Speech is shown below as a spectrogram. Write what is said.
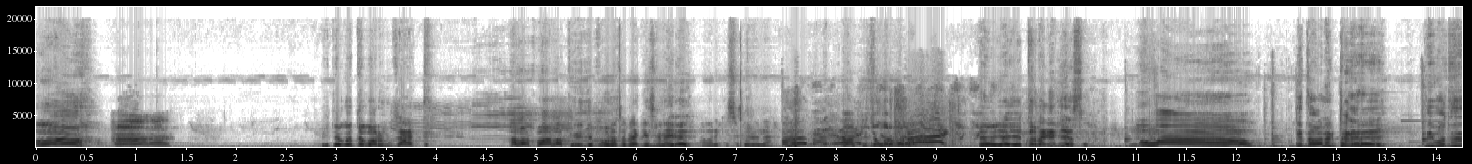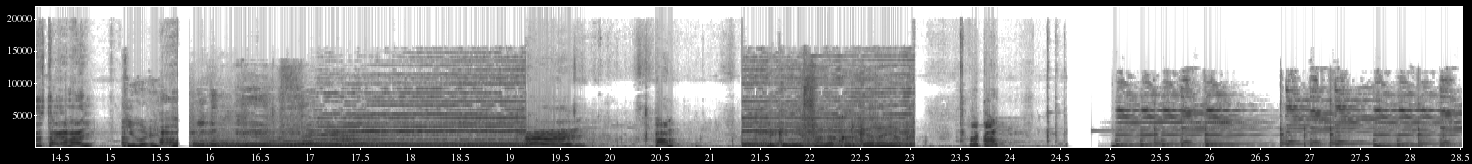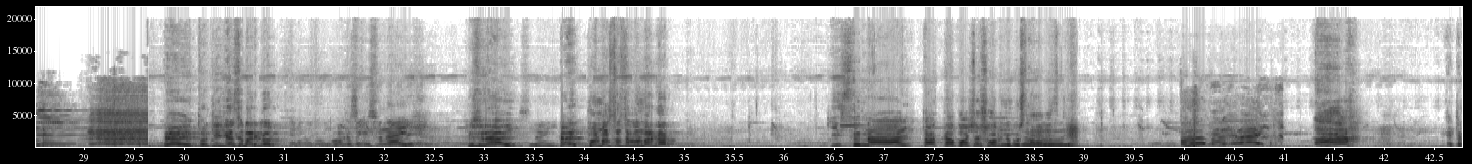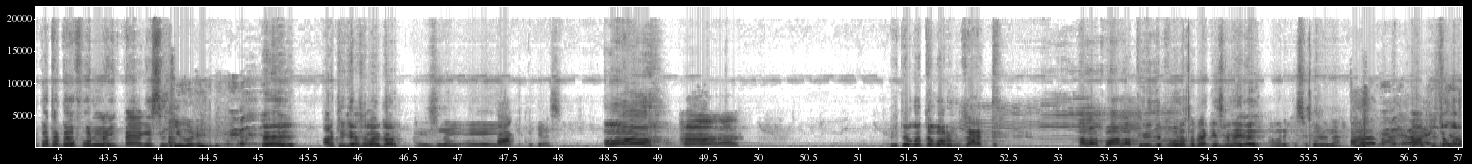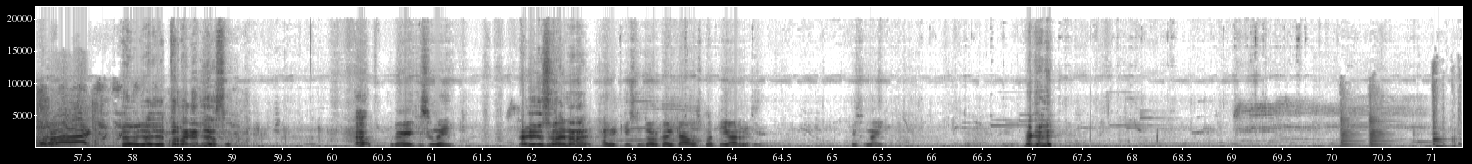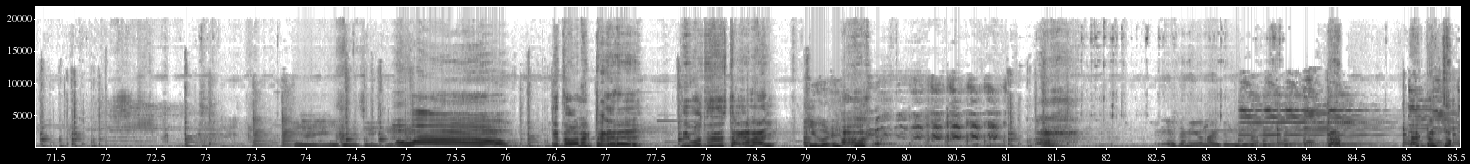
ও video করতে পারুম যাক হালার পালা ফ্রিজে ফোন আছে ব্যাগে কিছু নাই রে আমার কিছু করে না হ্যাঁ কিছু করবো না এই এই এই, তোর ব্যাগে কি আছে ও ওয়াও এ তো অনেক টাকা রে তুই বলতেছিস টাকা নাই হ্যাঁ? এই, থাম लेकिन ये साला कर क्या रहा है यहाँ पे এই তোর কি কি আছে? বাড়ি কর। আমার কাছে কিছু নাই। কিছু নাই? নাই। এই ফোন বাজতেছে ফোন বার কর। কিছু নাই টাকা পয়সা সব আজকে আহ একটা কথা কয়ে ফোন নাই পেয়ে গেছি। এই আর কি কি আছে বার কর? কিছু নাই এই আছে? ও ভিডিও করতে পারুম যাক। হালার পালা ফ্রিজে ফোন আছে ব্যাগে কিছু নাই রে। আমার কিছু করে না। কিছু করব না। এই এই এই, তোর ব্যাগে কি আছে? হ্যাঁ? ব্যাগে কিছু নাই। ব্যাগে কিছু নাই মানে? খালি কিছু দরকারি কাগজপাতি আর কিছু নাই। দেখি। ওয়াও! এ তো অনেক টাকা রে। তুই বলতেছিস টাকা নাই? না চুপ, একদম চুপ!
